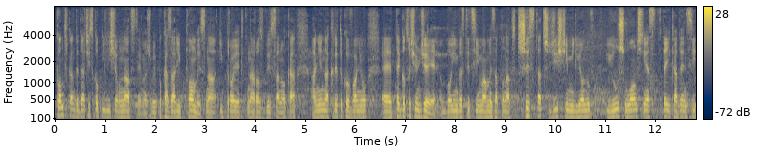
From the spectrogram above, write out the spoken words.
kontrkandydaci skupili się nad tym, żeby pokazali pomysł na i projekt na rozwój Sanoka, a nie na krytykowaniu e, tego, co się dzieje, bo inwestycji mamy za ponad 330 milionów już łącznie z tej kadencji,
